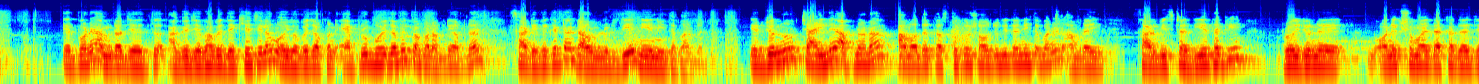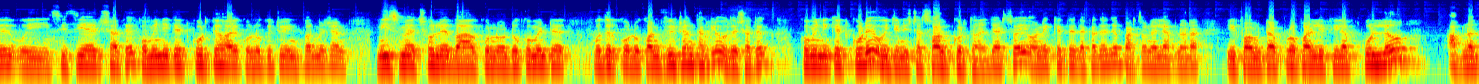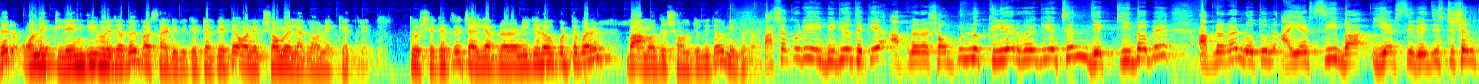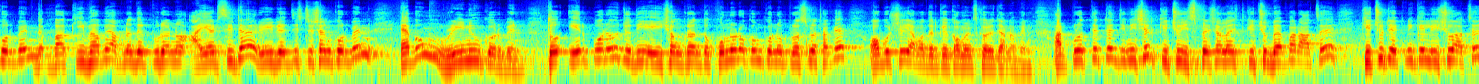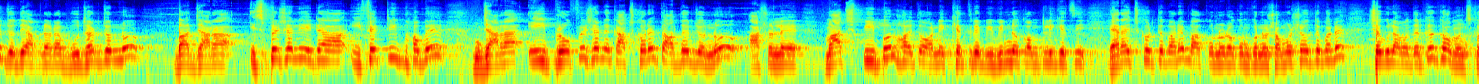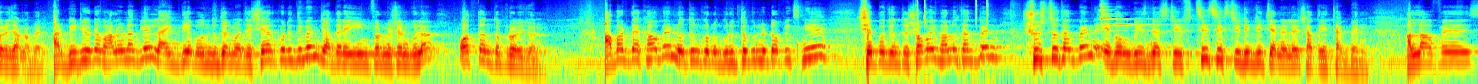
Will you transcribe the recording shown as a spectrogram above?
এরপরে আমরা যেহেতু আগে যেভাবে দেখিয়েছিলাম, ওইভাবে যখন অ্যাপ্রুভ হয়ে যাবে, তখন আপনি আপনার সার্টিফিকেটটা ডাউনলোড দিয়ে নিয়ে নিতে পারবেন। এর জন্য চাইলে আপনারা আমাদের কাছ থেকেও সহযোগিতা নিতে পারেন। আমরা এই সার্ভিসটা দিয়ে থাকি। প্রয়োজনে অনেক সময় দেখা যায় যে ওই সিসিআই এর সাথে কমিউনিকেট করতে হয়। কোনো কিছু ইনফরমেশন মিসম্যাচ হলে বা কোনো ডকুমেন্টে ওদের কোনো কনফিউশন থাকলে ওদের সাথে কমিউনিকেট করে ওই জিনিসটা সলভ করতে হয়। দ্যাটস ওয়াই অনেক ক্ষেত্রে দেখা যায় যে পার্সোনালি আপনারা এই ফর্মটা প্রপারলি ফিল আপ করলেও আপনাদের অনেক লেন্দি হয়ে যাবে বা সার্টিফিকেটটা পেতে অনেক সময় লাগে অনেক ক্ষেত্রে। তো সেক্ষেত্রে চাইলে আপনারা নিজেরাও করতে পারেন বা আমাদের সহযোগিতাও নিতে পারেন। আশা করি এই ভিডিও থেকে আপনারা সম্পূর্ণ ক্লিয়ার হয়ে গিয়েছেন যে কীভাবে আপনারা নতুন আইআরসি বা ইআরসি রেজিস্ট্রেশন করবেন বা কীভাবে আপনাদের পুরানো আইআরসিটা রি রেজিস্ট্রেশন করবেন এবং রিনিউ করবেন। তো এরপরেও যদি এই সংক্রান্ত কোনো রকম কোনো প্রশ্ন থাকে, অবশ্যই আমাদেরকে কমেন্টস করে জানাবেন। আর প্রত্যেকটা জিনিসের কিছু স্পেশালাইজড কিছু ব্যাপার আছে, কিছু টেকনিক্যাল ইস্যু আছে যদি আপনারা বোঝার জন্য বা যারা স্পেশালি এটা ইফেক্টিভ হবে, যারা এই প্রফেশনে কাজ করে, তাদের জন্য আসলে মাছ পিপল হয়তো অনেক ক্ষেত্রে বিভিন্ন কমপ্লিকেসি অ্যারাইজ করতে পারে বা কোনো রকম কোনো সমস্যা হতে পারে, সেগুলো আমাদেরকে কমেন্টস করে জানাবেন। আর ভিডিওটা ভালো লাগলে লাইক দিয়ে বন্ধুদের মাঝে শেয়ার করে দিবেন, যাদের এই ইনফরমেশনগুলো অত্যন্ত প্রয়োজন। আবার দেখা হবে নতুন কোনো গুরুত্বপূর্ণ টপিকস নিয়ে। সে পর্যন্ত সবাই ভালো থাকবেন, সুস্থ থাকবেন এবং business tips three sixty degree চ্যানেলের সাথেই থাকবেন। আল্লাহ হাফেজ।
